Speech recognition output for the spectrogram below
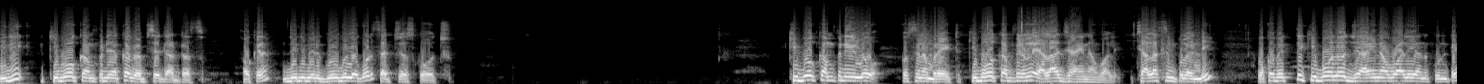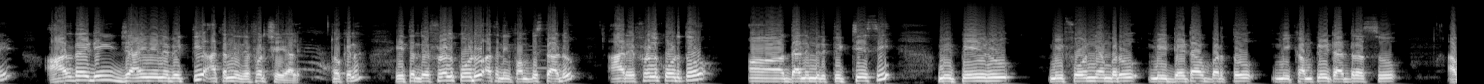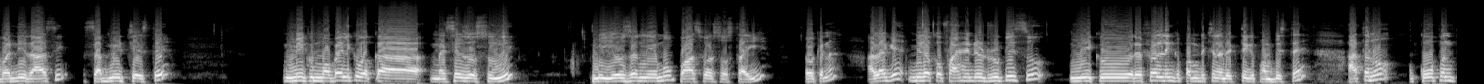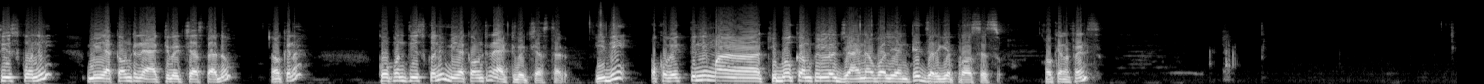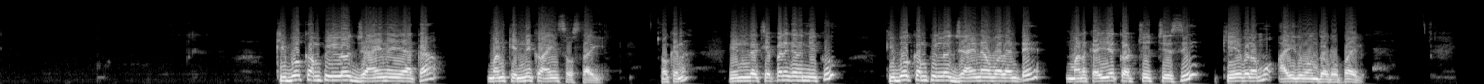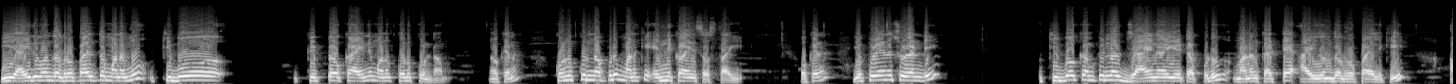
ఇది కిబో కంపెనీ యొక్క వెబ్సైట్ అడ్రస్. ఓకేనా? దీన్ని మీరు గూగుల్లో కూడా సెర్చ్ చేసుకోవచ్చు. కిబో కంపెనీలో క్వశ్చన్ నెంబర్ ఎయిట్. కిబో కంపెనీలో ఎలా జాయిన్ అవ్వాలి? చాలా సింపుల్ అండి. ఒక వ్యక్తి కిబోలో జాయిన్ అవ్వాలి అనుకుంటే ఆల్రెడీ జాయిన్ అయిన వ్యక్తి అతన్ని రెఫర్ చేయాలి. ఓకేనా? ఇతని రెఫరల్ కోడ్ అతనికి పంపిస్తాడు. ఆ రెఫరల్ కోడ్తో దాన్ని మీరు క్లిక్ చేసి మీ పేరు మీ ఫోన్ నెంబరు మీ డేట్ ఆఫ్ బర్త్ మీ కంప్లీట్ అడ్రస్ అవన్నీ రాసి సబ్మిట్ చేస్తే మీకు మొబైల్కి ఒక మెసేజ్ వస్తుంది. మీ యూజర్ నేమ్ పాస్వర్డ్స్ వస్తాయి. ఓకేనా? అలాగే మీరు ఒక ఫైవ్ హండ్రెడ్ రూపీస్ మీకు రెఫరల్ లింక్ పంపించిన వ్యక్తికి పంపిస్తే అతను కూపన్ తీసుకొని మీ అకౌంట్ని యాక్టివేట్ చేస్తాడు. ఓకేనా? కూపన్ తీసుకొని మీ అకౌంట్ని యాక్టివేట్ చేస్తాడు. ఇది ఒక వ్యక్తిని మా కిబో కంపెనీలో జాయిన్ అవ్వాలి అంటే జరిగే ప్రాసెస్ ఓకేనా ఫ్రెండ్స్ కిబో కంపెనీలో జాయిన్ అయ్యాక మనకి ఎన్ని కాయిన్స్ వస్తాయి? ఓకేనా? నేను ఇందాక చెప్పాను కదా మీకు కిబో కంపెనీలో జాయిన్ అవ్వాలంటే మనకు అయ్యే ఖర్చు వచ్చేసి కేవలము ఐదు వందల రూపాయలు. ఈ ఐదు వందల రూపాయలతో మనము కిబో క్రిప్టో కాయిన్ మనం కొనుక్కుంటాం. ఓకేనా? కొనుక్కున్నప్పుడు మనకి ఎన్ని కాయిన్స్ వస్తాయి? ఓకేనా? ఎప్పుడైనా చూడండి కిబో కంపెనీలో జాయిన్ అయ్యేటప్పుడు మనం కట్టే ఐదు వందల రూపాయలకి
